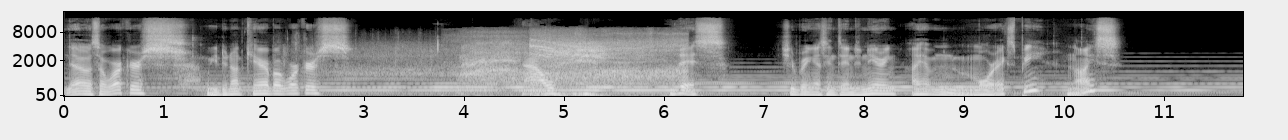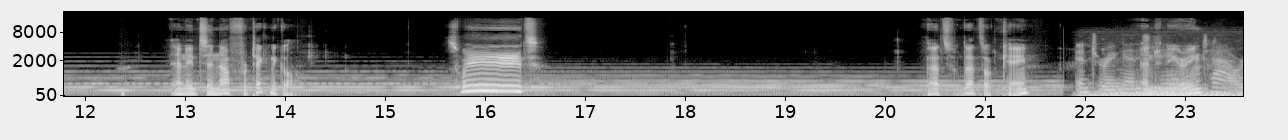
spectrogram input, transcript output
No, so workers. We do not care about workers. Now, this should bring us into engineering. I have more XP. Nice. And it's enough for technical. Sweet! That's that's okay. Entering engineering, Engineering. tower.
